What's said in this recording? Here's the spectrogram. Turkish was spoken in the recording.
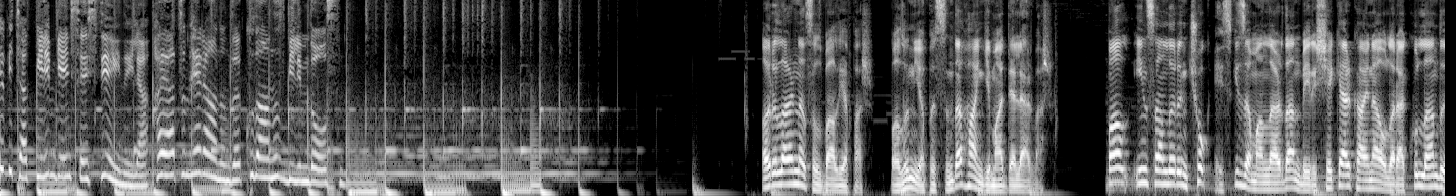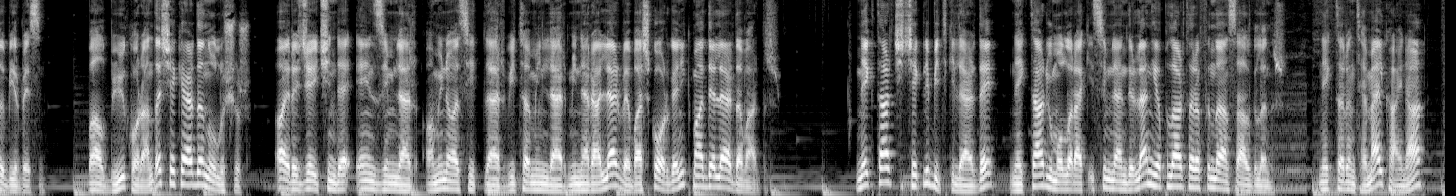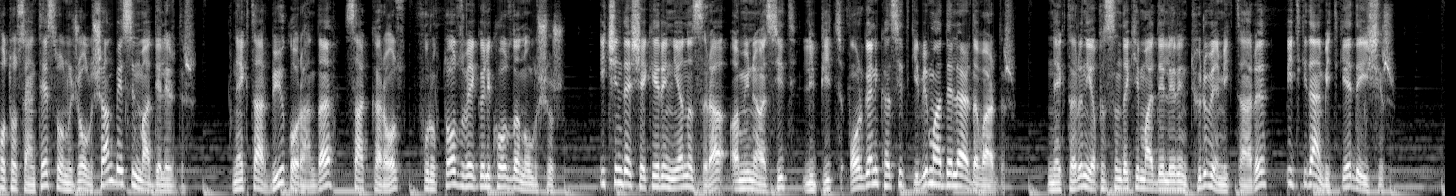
TÜBİTAK Bilim Genç Sesli yayınıyla hayatın her anında kulağınız bilimde olsun. Arılar nasıl bal yapar? Balın yapısında hangi maddeler var? Bal, insanların çok eski zamanlardan beri şeker kaynağı olarak kullandığı bir besin. Bal büyük oranda şekerden oluşur. Ayrıca içinde enzimler, amino asitler, vitaminler, mineraller ve başka organik maddeler de vardır. Nektar çiçekli bitkilerde nektaryum olarak isimlendirilen yapılar tarafından salgılanır. Nektarın temel kaynağı fotosentez sonucu oluşan besin maddeleridir. Nektar büyük oranda sakkaroz, fruktoz ve glikozdan oluşur. İçinde şekerin yanı sıra amino asit, lipid, organik asit gibi maddeler de vardır. Nektarın yapısındaki maddelerin türü ve miktarı bitkiden bitkiye değişir.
